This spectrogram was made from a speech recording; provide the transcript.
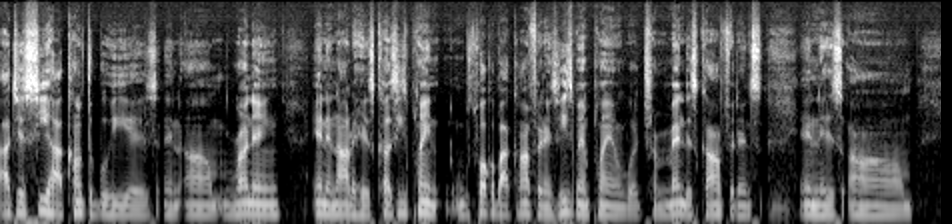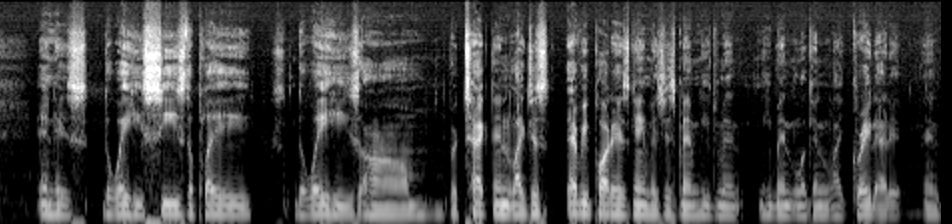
I just see how comfortable he is and um, running in and out of his cuts. He's playing. We talk about confidence. He's been playing with tremendous confidence in his um, in his the way he sees the play, the way he's um, protecting. Like just every part of his game has just been he's been he's been looking like great at it and,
